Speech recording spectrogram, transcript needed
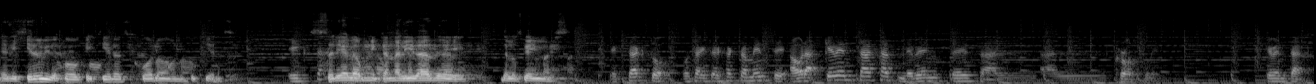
Elegir el videojuego que quieras y jugarlo donde tú quieras. Sería la unicanalidad de, de los gamers. Exacto, o sea, exactamente. Ahora, ¿qué ventajas le ven ustedes al, al crossplay? ¿Qué ventajas?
